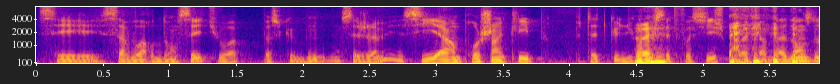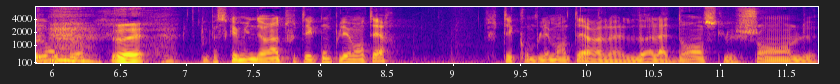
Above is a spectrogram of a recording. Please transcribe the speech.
c'est savoir danser, tu vois, parce que bon, on sait jamais. S'il y a un prochain clip, peut-être que du coup, cette fois-ci, je pourrais faire de la danse dedans, tu vois. Ouais. Parce que mine de rien, tout est complémentaire tout est complémentaire à la, danse, le chant, le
